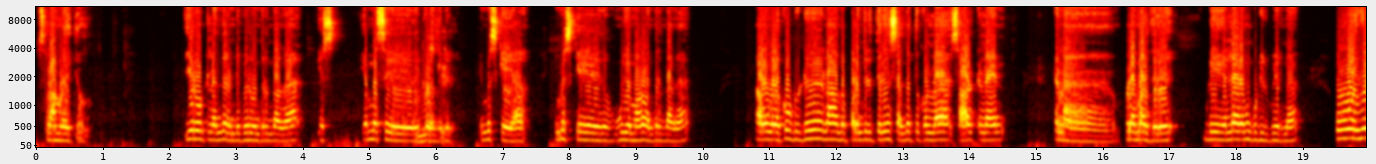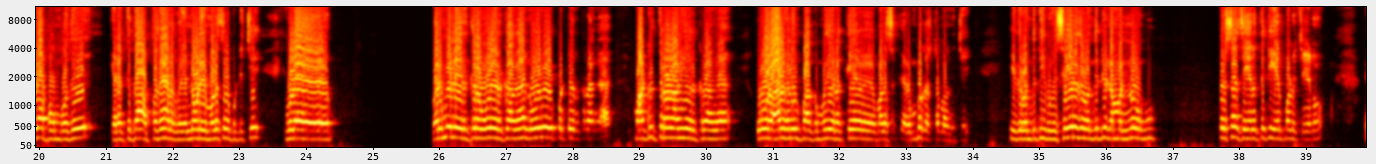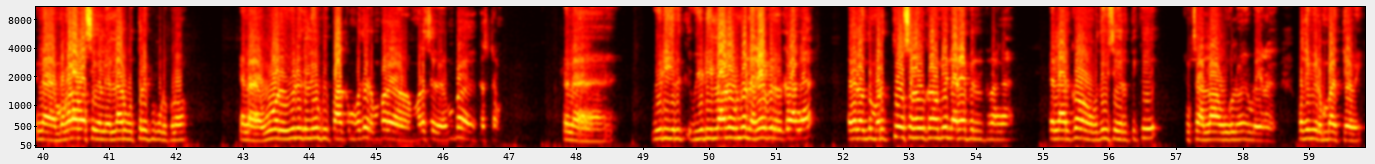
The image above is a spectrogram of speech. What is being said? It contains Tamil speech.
அஸ்ஸலாமு அலைக்கும். ஈரோட்டிலேருந்து ரெண்டு பேர் வந்திருந்தாங்க. எஸ் எம்எஸ்சி வந்துட்டு. எம்எஸ்கேயா? எம்எஸ்கே மூலியமாக வந்திருந்தாங்க. அவங்கள கூப்பிட்டுட்டு நான் அந்த பழஞ்சொலி தெரு சங்கத்துக்குள்ள சால்ட் லைன் என்ன பிள்ளைமார் தெரு இப்படி எல்லா இடமும் கூட்டிகிட்டு போயிருந்தேன். ஒவ்வொரு வீடாக போகும்போது எனக்கு தான் அப்போ தான் எனக்கு என்னுடைய மனசில் பட்டுச்சு இவ்வளோ வறுமையில் இருக்கிறவங்களும் இருக்காங்க நோய்வாய்ப்பட்டு இருக்கிறாங்க. மாற்றுத்திறனாளியும் இருக்கிறாங்க. ஒவ்வொரு ஆளுகளையும் பார்க்கும்போது எனக்கே மனசுக்கு ரொம்ப கஷ்டமாக இருந்துச்சு. இது வந்துட்டு இவங்க செய்கிறது வந்துட்டு நம்ம இன்னும் பெருசாக செய்கிறதுக்கு ஏற்பாடு செய்யணும். இல்லை முகலாவாசிகள் எல்லாரும் ஒத்துழைப்பும் கொடுக்கணும். இல்லை ஒவ்வொரு வீடுகள்லையும் போய் பார்க்கும்போது ரொம்ப மனசு ரொம்ப கஷ்டம். இல்லை வீடு இருக்கு வீடு இல்லாதவங்க நிறைய பேர் இருக்கிறாங்க. அதில் வந்து மருத்துவ செலவுக்காக வேண்டிய நிறைய பேர் இருக்கிறாங்க. எல்லாருக்கும் உதவி செய்கிறதுக்கு இன்ஷா அல்லாஹ் உங்களுடைய உதவி ரொம்ப தேவை.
